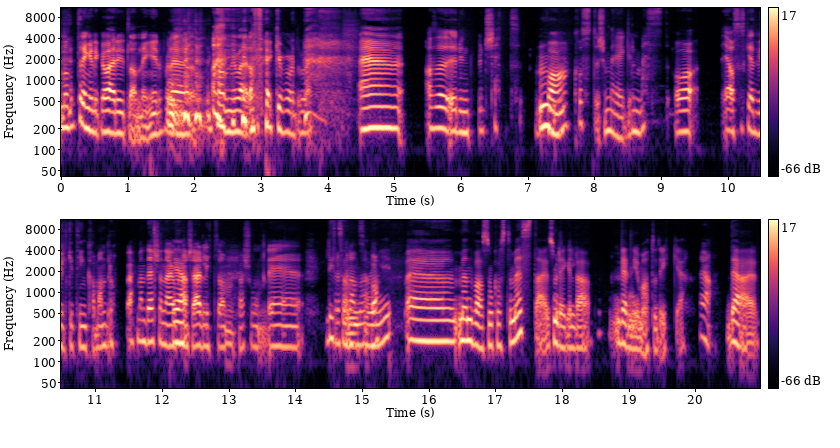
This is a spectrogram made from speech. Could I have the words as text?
nå, trenger det ikke å være i utlandet lenger, for det kan jo være at jeg ikke får til det. Eh, altså rundt budsjett. Hva mm. koster som regel mest? Og jeg har også skrevet hvilke ting kan man droppe, men det skjønner jeg jo ja. kanskje er litt sånn personlig litt sånn avhengig. Eh, men hva som koster mest, er jo som regel da venue, mat og drikke. Ja. Det er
